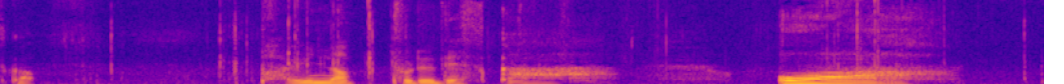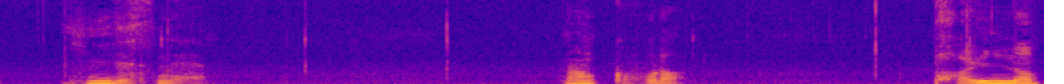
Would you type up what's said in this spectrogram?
2日パイナップルですか。おおいいですね。なんかほらパイナッ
